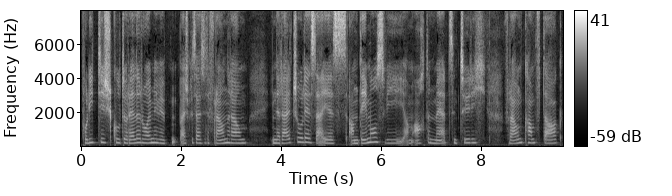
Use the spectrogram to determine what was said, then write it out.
politisch-kulturelle Räume, wie beispielsweise der Frauenraum in der Reitschule, sei es an Demos wie am 8. März in Zürich, Frauenkampftag,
